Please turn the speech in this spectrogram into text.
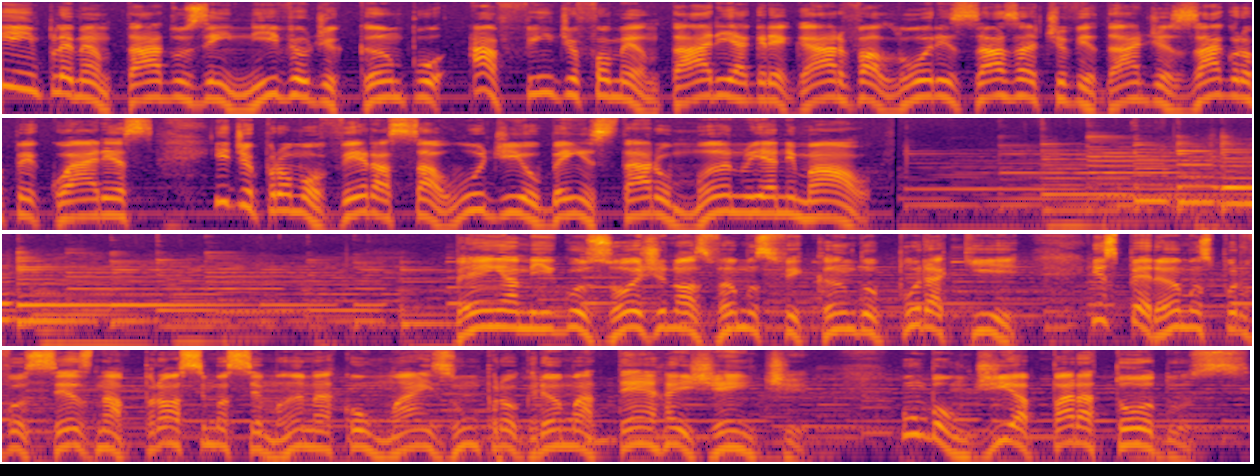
e implementados em nível de campo a fim de fomentar e agregar valores às atividades agropecuárias e de promover a saúde e o bem-estar humano e animal. Bem, amigos, hoje nós vamos ficando por aqui. Esperamos por vocês na próxima semana com mais um programa Terra e Gente. Um bom dia para todos.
